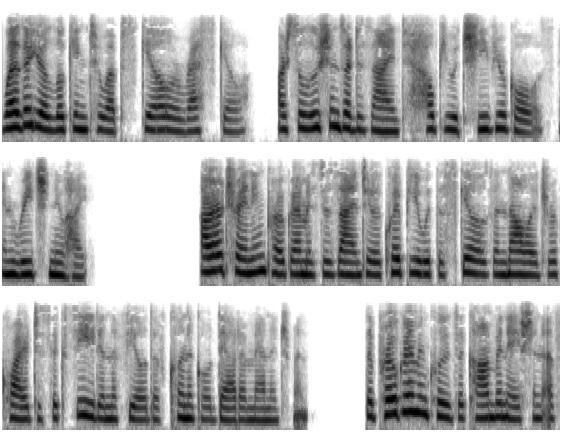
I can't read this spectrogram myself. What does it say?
Whether you're looking to upskill or reskill, our solutions are designed to help you achieve your goals and reach new heights. Our training program is designed to equip you with the skills and knowledge required to succeed in the field of clinical data management. The program includes a combination of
